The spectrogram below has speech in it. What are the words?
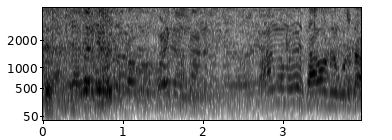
சரி. சாப்பாடு கொடுத்தா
